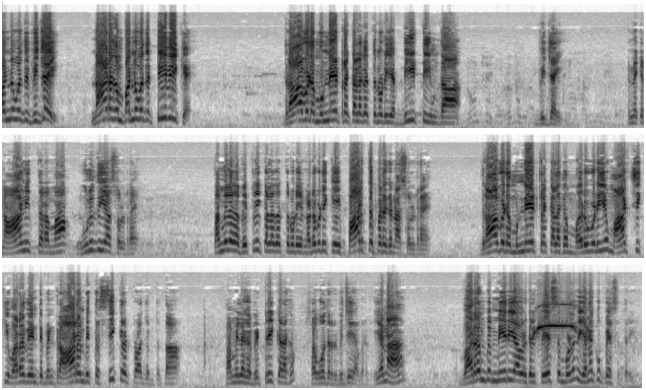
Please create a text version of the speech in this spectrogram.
பண்ணுவது விஜய். நாடகம் பண்ணுவது டிவிக்கு திராவிட முன்னேற்ற கழகத்தினுடைய பி டீம் தான் விஜய். இன்னைக்கு நான் ஆணித்தரமா உறுதியா சொல்றேன். தமிழக வெற்றி கழகத்தினுடைய நடவடிக்கையை பார்த்த பிறகு நான் சொல்றேன். திராவிட முன்னேற்ற கழகம் மறுபடியும் ஆட்சிக்கு வர வேண்டும் என்று ஆரம்பித்த சீக்ரெட் ப்ராஜெக்ட் தான் தமிழக வெற்றி கழகம் சகோதரர் விஜய் அவர்கள். ஏன்னா வரம்பு மீறி அவர்கள் பேசும் பொழுது எனக்கும் பேச தெரியும்.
